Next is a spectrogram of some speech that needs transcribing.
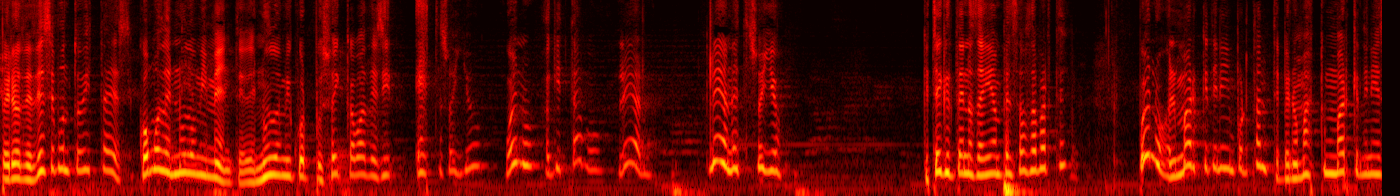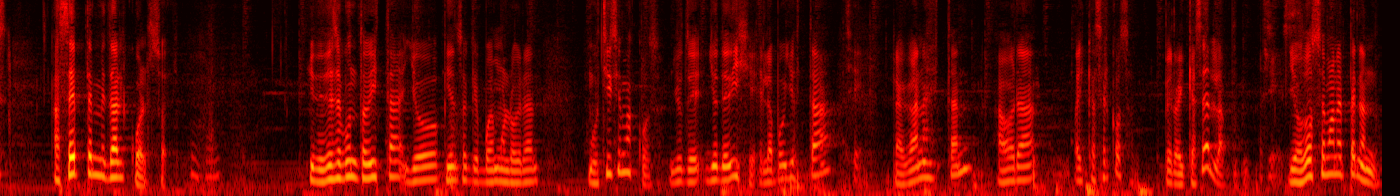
Pero desde ese punto de vista es, ¿cómo desnudo mi mente? Desnudo mi cuerpo y soy capaz de decir, este soy yo. Bueno, aquí estamos, lean. Lean, este soy yo. ¿Cachai que ustedes no se habían pensado esa parte? Bueno, el marketing es importante, pero más que un marketing es, acéptenme tal cual soy. Y desde ese punto de vista, yo pienso que podemos lograr muchísimas cosas. Yo te, yo te dije, el apoyo está, Sí. las ganas están, ahora hay que hacer cosas, pero hay que es. Llevo dos semanas esperando.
